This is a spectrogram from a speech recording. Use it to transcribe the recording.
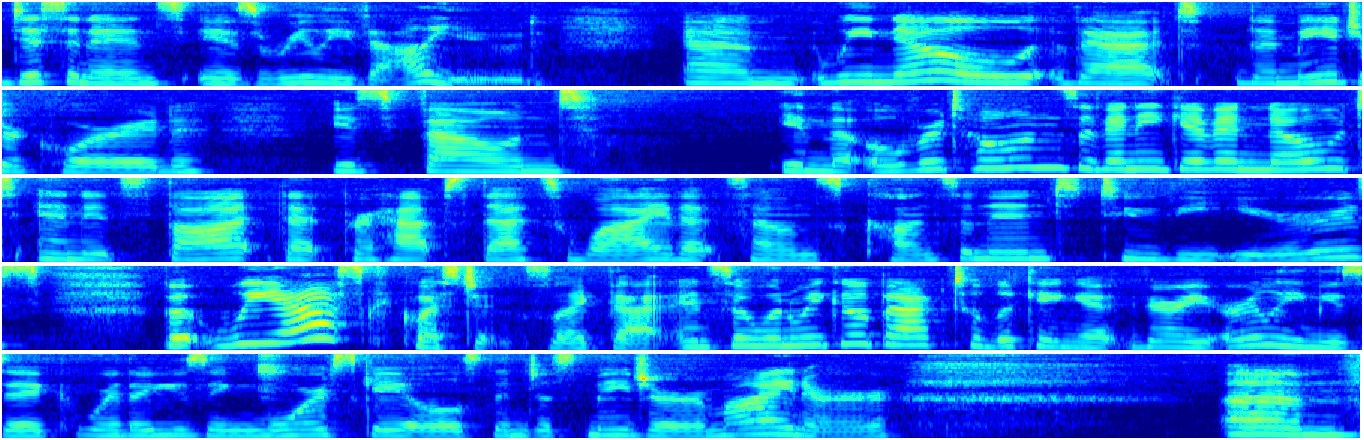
dissonance is really valued. Um, we know that the major chord is found in the overtones of any given note, and it's thought that perhaps that's why that sounds consonant to the ears. But we ask questions like that. And so when we go back to looking at very early music where they're using more scales than just major or minor, um,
